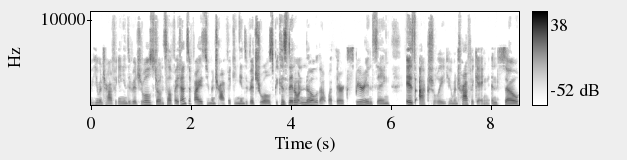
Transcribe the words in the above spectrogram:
human trafficking individuals don't self identify as human trafficking individuals because they don't know that what they're experiencing is actually human trafficking. And so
